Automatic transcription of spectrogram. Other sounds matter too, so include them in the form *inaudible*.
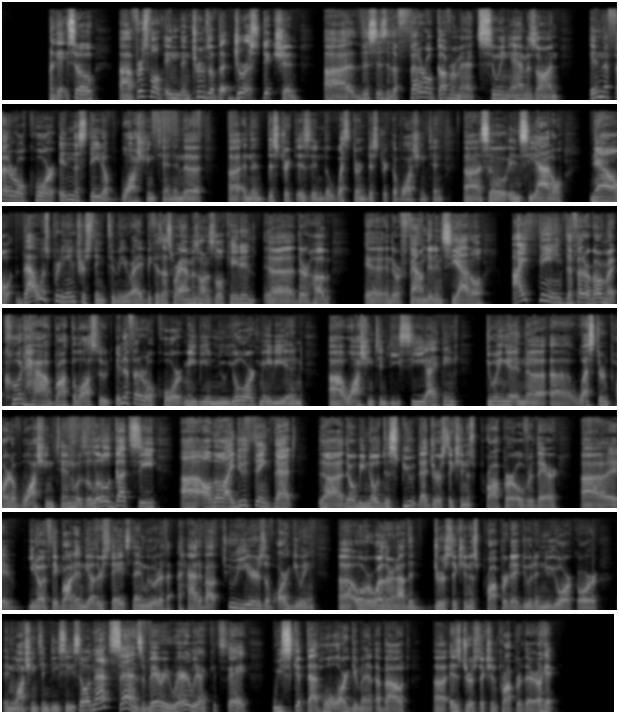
Okay, so uh, first of all, in in terms of the jurisdiction, uh, this is the federal government suing Amazon in the federal court in the state of Washington. In the uh, and the district is in the Western District of Washington. Uh, so in Seattle. Now that was pretty interesting to me, right? Because that's where Amazon is located, uh, their hub, uh, and they were founded in Seattle. I think the federal government could have brought the lawsuit in a federal court, maybe in New York, maybe in uh, Washington D.C. I think doing it in the uh, western part of Washington was a little gutsy. Uh, although I do think that uh, there will be no dispute that jurisdiction is proper over there. Uh, it- you know, if they brought in the other states, then we would have had about two years of arguing uh, over whether or not the jurisdiction is proper to do it in New York or in Washington D.C. So, in that sense, very rarely I could say we skip that whole argument about uh, is jurisdiction proper there. Okay,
